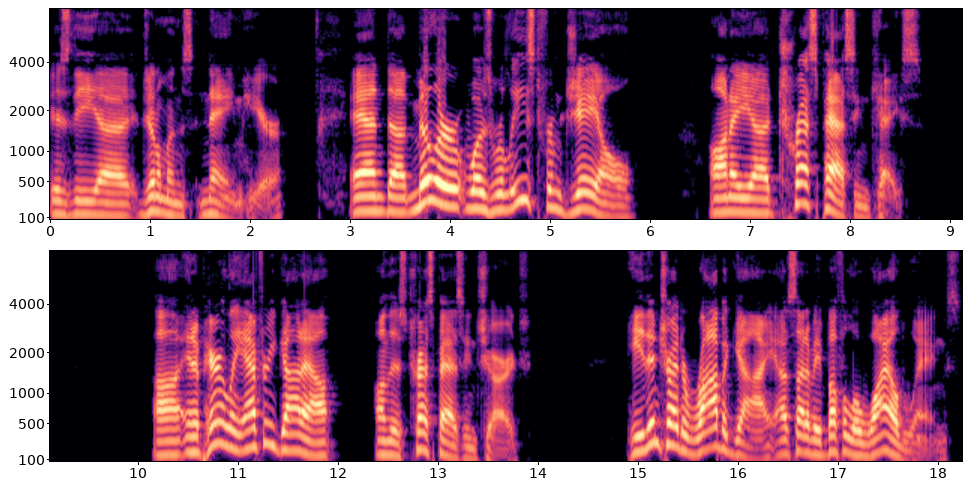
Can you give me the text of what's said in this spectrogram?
is the uh, gentleman's name here. And uh, Miller was released from jail on a uh, trespassing case. Uh, and apparently, after he got out on this trespassing charge, he then tried to rob a guy outside of a Buffalo Wild Wings.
